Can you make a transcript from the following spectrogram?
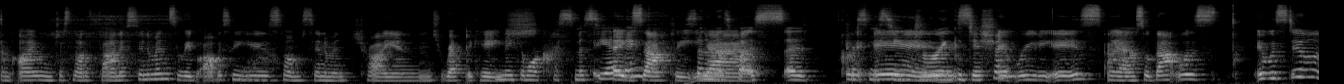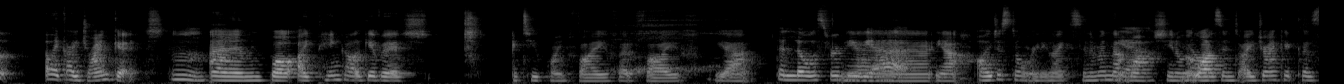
and I'm just not a fan of cinnamon. So they've obviously Yeah. used some cinnamon to try and replicate. Make it more Christmassy. I think. exactly. Cinema's yeah. quite a a, Christmassy drink edition. It really is. Um, Yeah. So that was. It was still like I drank it. Mm. Um, but I think I'll give it a two point five out of five. Yeah. The lowest review, yeah. yeah, yeah. I just don't really like cinnamon that Yeah. much. You know, No, it wasn't. I drank it because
